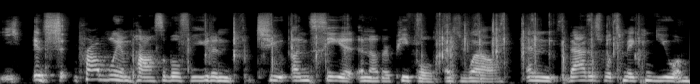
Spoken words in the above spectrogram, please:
it's probably impossible for you to to unsee it in other people as well. And that is what's making you a,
